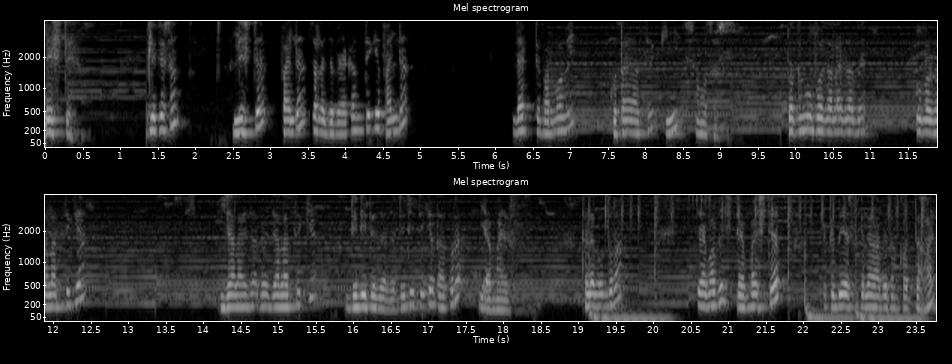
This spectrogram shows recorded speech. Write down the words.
লিস্টে অ্যাপ্লিকেশন লিস্টে ফাইলটা চলে যাবে। এখান থেকে ফাইলটা দেখতে পারব আমি কোথায় আছে, কি সমস্যা। প্রথমে উপজেলায় যাবে উপজেলার থেকে জেলায় যাবে, জেলা থেকে ডিডিতে যাবে। ডিডি থেকে তারপরে এমআইএস তাহলে বন্ধুরা, এভাবেই স্টেপ বাই স্টেপ একটা বিএড স্কেলের আবেদন করতে হয়।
